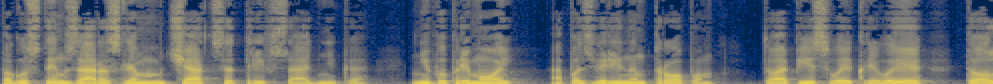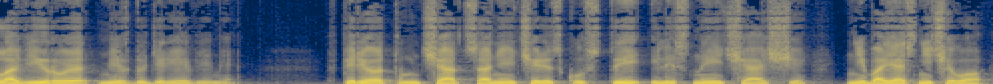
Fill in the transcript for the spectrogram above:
По густым зарослям мчатся три всадника, не по прямой, а по звериным тропам, то описывая кривые, то лавируя между деревьями. Вперед мчатся они через кусты и лесные чащи, не боясь ничего,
